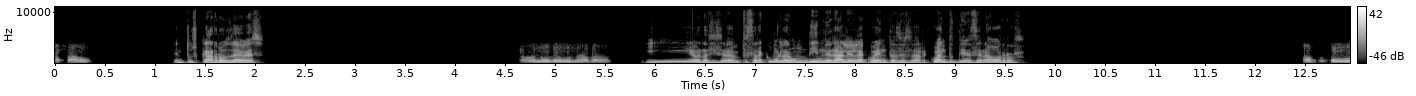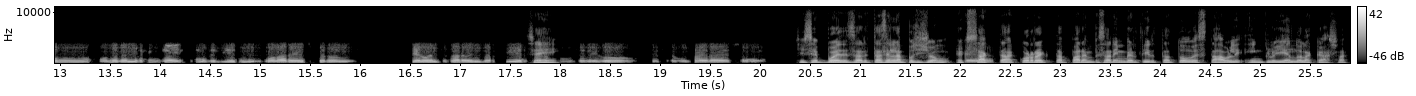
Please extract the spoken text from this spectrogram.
Casado. ¿En tus carros debes? No, no debo nada. Y ahora sí se va a empezar a acumular un dineral en la cuenta, César. ¿Cuánto tienes en ahorros? Ah, pues tengo un fondo de emergencia ahí como de 10 mil dólares, pero quiero empezar a invertir. Sí. como te digo, mi pregunta era eso. Sí se puede, César. Estás en la posición exacta, correcta para empezar a invertir. Está todo estable, incluyendo la casa.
